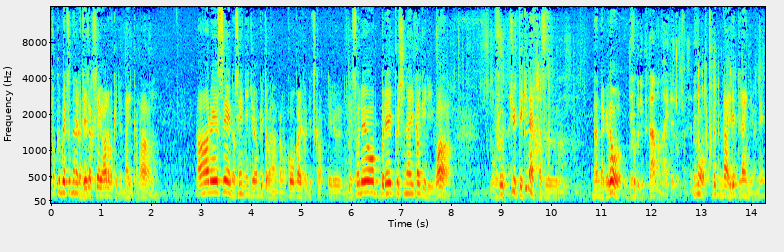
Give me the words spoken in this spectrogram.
特別な何か脆弱性があるわけじゃないから、うん RSA の1024ビットかなんかの公開鍵使ってるんでそれをブレイクしない限りは復旧できないはずなんだけど、デクリプターもないということですよね。もうない出てないんだよね。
